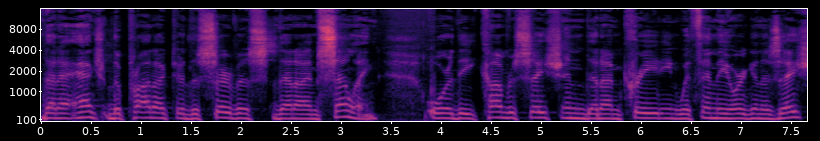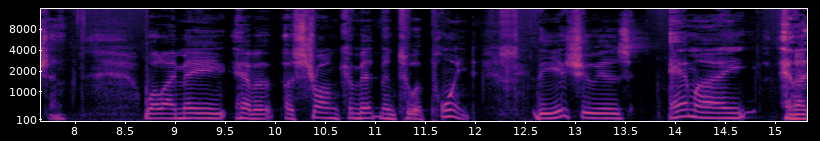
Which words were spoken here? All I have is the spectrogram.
that I actually, the product or the service that I'm selling or the conversation that I'm creating within the organization, while I may have a, a strong commitment to a point, the issue is, am I, and I,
